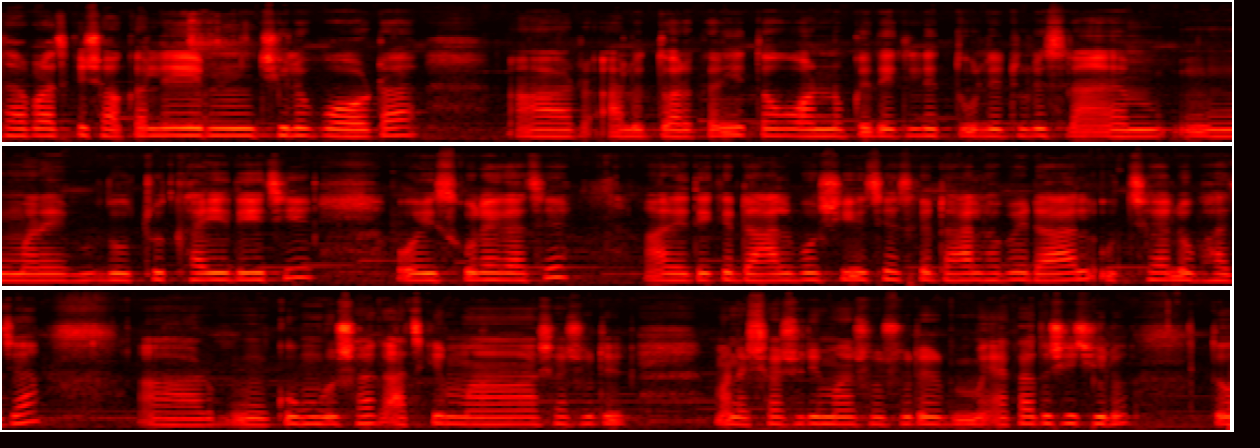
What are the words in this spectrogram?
তারপর আজকে সকালে ছিল পরোটা। আর আলুর তরকারি। তো অন্যকে দেখলে তুলে টুলে মানে দুধ টুধ খাইয়ে দিয়েছি। ও স্কুলে গেছে। আর এদিকে ডাল বসিয়েছে। আজকে ডাল হবে ডাল, উচ্ছে আলু ভাজা আর কুমড়ো শাক। আজকে মা শাশুড়ির মানে শাশুড়ি মা শ্বশুরের একাদশী ছিল। তো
